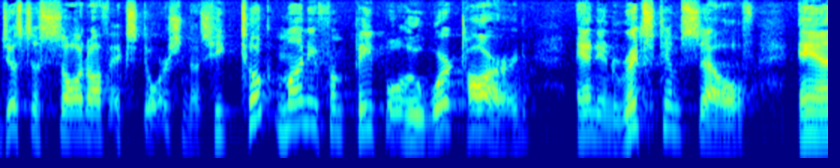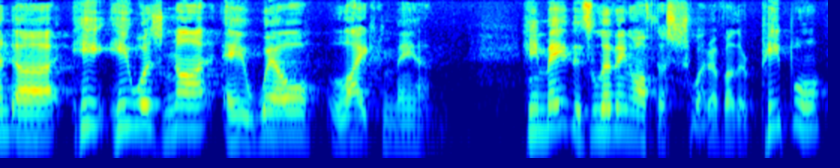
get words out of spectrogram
just a sawed off extortionist. He took money from people who worked hard and enriched himself, and uh, he, he was not a well liked man. He made his living off the sweat of other people,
